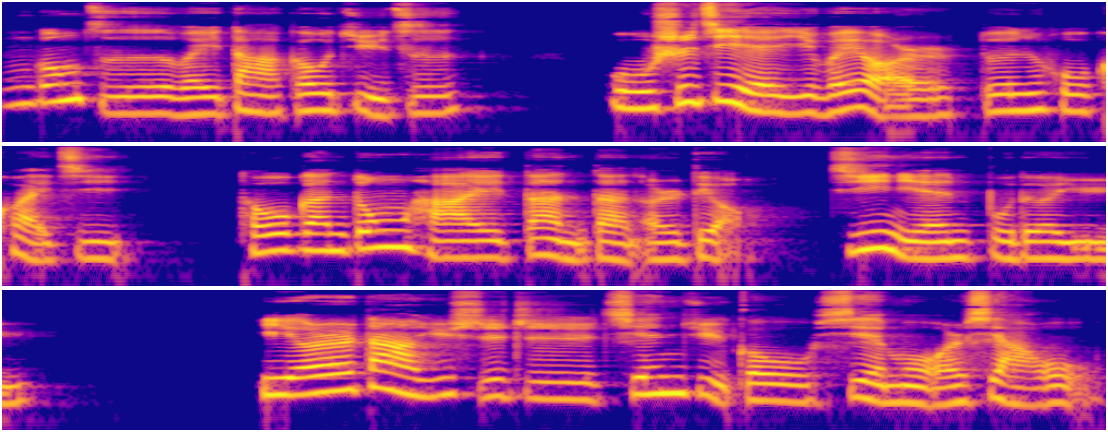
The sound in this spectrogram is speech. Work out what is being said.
人公子为大钩巨资，五十介以为饵，敦乎会稽。投竿东海，淡淡而钓，积年不得鱼。已而大鱼食之，千巨钩陷没而下物，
